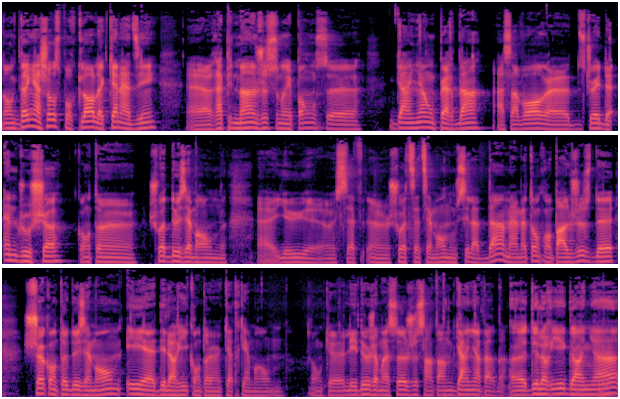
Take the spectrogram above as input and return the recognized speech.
Donc, dernière chose pour clore le Canadien. Euh, rapidement, juste une réponse euh, gagnant ou perdant, à savoir du trade de Andrew Shaw contre un choix de deuxième ronde. Il y a eu un, un choix de septième ronde aussi là-dedans, mais admettons qu'on parle juste de Shaw contre un deuxième ronde et euh, Delaurier contre un quatrième ronde. Donc, euh, les deux, j'aimerais ça juste entendre gagnant-perdant. Euh, Delaurier gagnant,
